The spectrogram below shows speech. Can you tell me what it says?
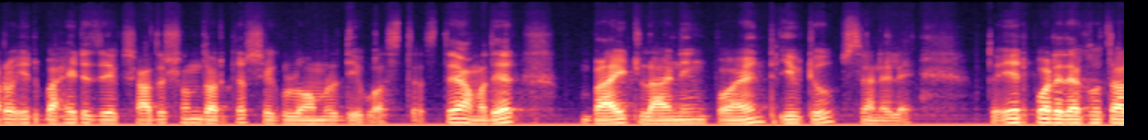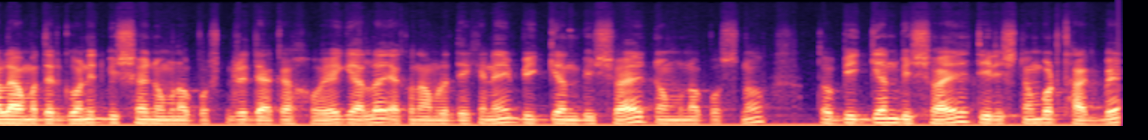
আরও এর বাইরে যে সাজেশন দরকার, সেগুলো আমরা দিব আস্তে আস্তে আমাদের ব্রাইট লার্নিং পয়েন্ট ইউটিউব চ্যানেলে তো এরপরে দেখো তাহলে আমাদের গণিত বিষয় নমুনা প্রশ্নটি দেখা হয়ে গেল। এখন আমরা দেখে নেই বিজ্ঞান বিষয়ে নমুনা প্রশ্ন। তো বিজ্ঞান বিষয়ে তিরিশ নম্বর থাকবে।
